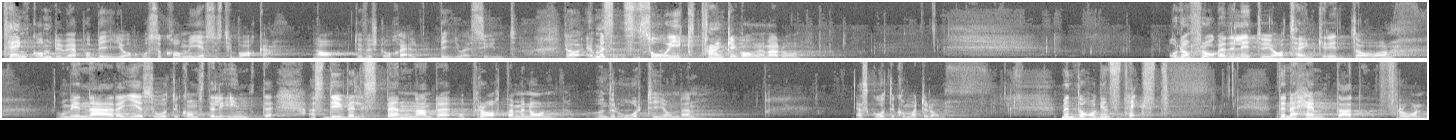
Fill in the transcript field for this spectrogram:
tänk om du är på bio och så kommer Jesus tillbaka. Ja, du förstår själv, bio är synd. Ja, men så gick tankegångarna då. Och de frågade lite hur jag tänker idag om vi är nära Jesu återkomst eller inte. Alltså det är väldigt spännande att prata med någon under årtionden. Jag ska återkomma till dem. Men dagens text den är hämtad från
